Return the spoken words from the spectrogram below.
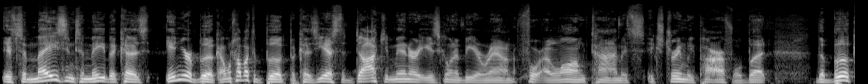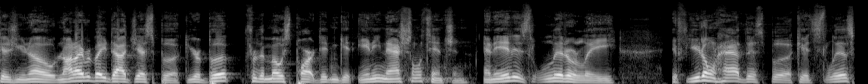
it's amazing to me because in your book, I want to talk about the book because yes, the documentary is going to be around for a long time. It's extremely powerful, but the book, as you know, not everybody digests book. Your book, for the most part, didn't get any national attention, and it is literally. If you don't have this book, it's Liz.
